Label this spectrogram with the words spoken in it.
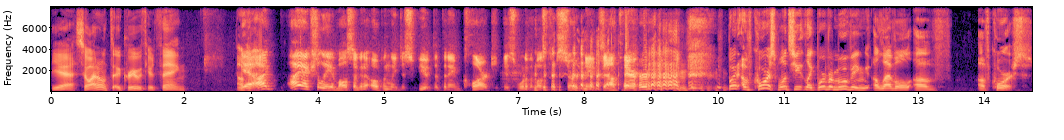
Yeah. So I don't agree with your thing. Okay. Yeah, I I actually am also going to openly dispute that the name Clark is one of the most absurd names out there. but of course, once you like, we're removing a level of, of course,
